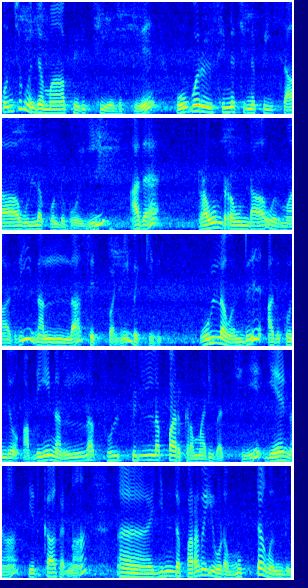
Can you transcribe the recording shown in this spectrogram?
கொஞ்சம் கொஞ்சமாக பிரித்து எடுத்து ஒவ்வொரு சின்ன சின்ன பீஸாக உள்ளே கொண்டு போய் அதை ரவுண்ட் ரவுண்டாக ஒரு மாதிரி நல்லா செட் பண்ணி வைக்கிது. உள்ளே வந்து அது கொஞ்சம் அப்படியே நல்லா ஃபுல் ஃபில்லப்பாக இருக்கிற மாதிரி வச்சு ஏன்னா எதுக்காகன்னா இந்த பறவையோட முட்டை வந்து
